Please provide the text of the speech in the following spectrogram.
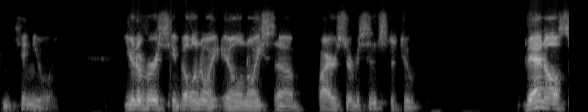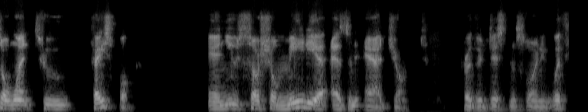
continually. University of Illinois, Illinois uh, Fire Service Institute, then also went to Facebook and used social media as an adjunct for their distance learning with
